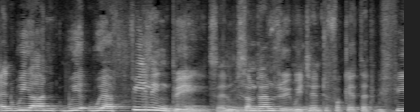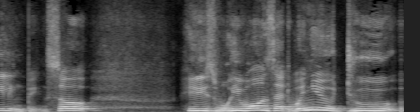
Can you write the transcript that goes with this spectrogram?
and we are we, we are feeling beings, and sometimes we, we tend to forget that we're feeling beings. So he's he warns that when you do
